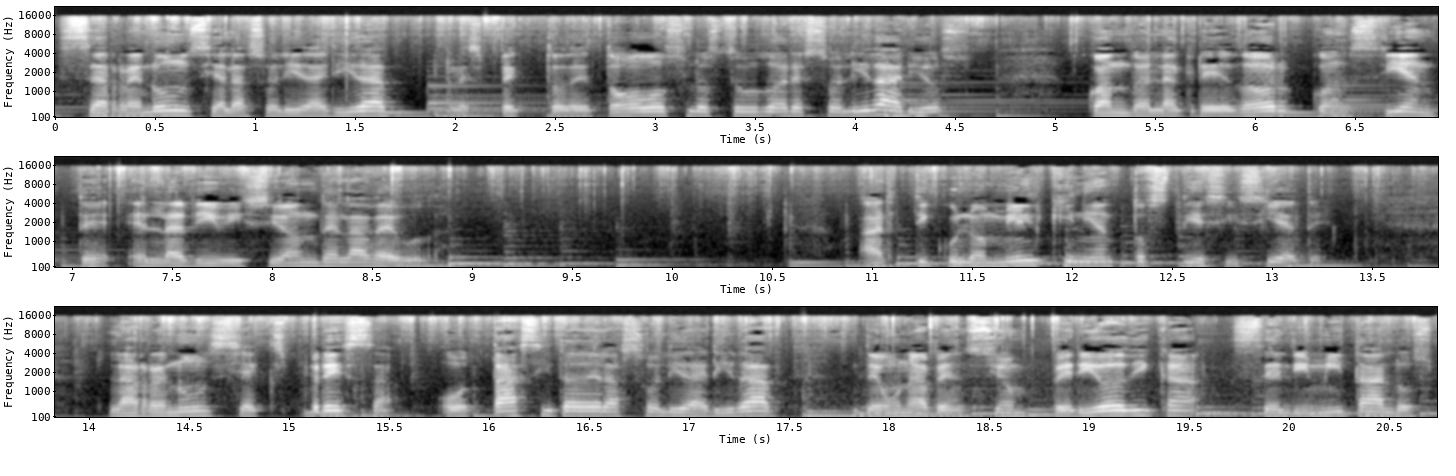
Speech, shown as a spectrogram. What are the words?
Se renuncia a la solidaridad respecto de todos los deudores solidarios cuando el acreedor consiente en la división de la deuda. Artículo 1517 la renuncia expresa o tácita de la solidaridad de una pensión periódica se limita a los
